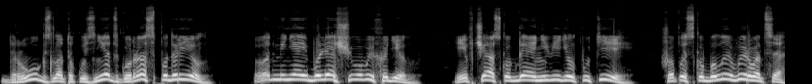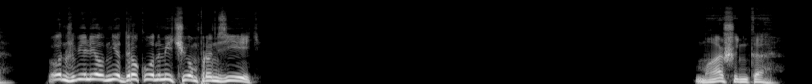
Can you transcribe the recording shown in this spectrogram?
Друг златокузнец Гурас подарил. Он меня и болящего выходил. И в час, когда я не видел пути, чтоб из кобылы вырваться, он же велел мне дракона мечом пронзить. Машенька.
